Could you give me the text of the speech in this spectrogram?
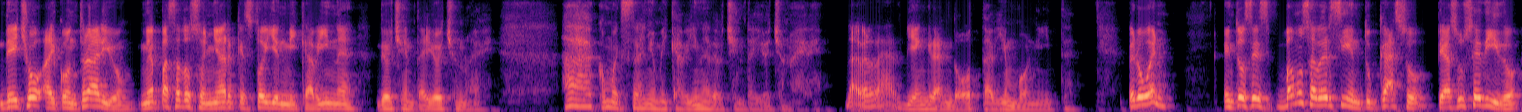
De hecho, al contrario, me ha pasado soñar que estoy en mi cabina de 88.9. Ah, cómo extraño mi cabina de 88.9. La verdad, bien grandota, bien bonita. Pero bueno, entonces vamos a ver si en tu caso te ha sucedido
